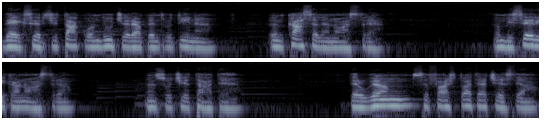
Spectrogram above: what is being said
de a exercita conducerea pentru Tine în casele noastre, în biserica noastră, în societate. Te rugăm să faci toate acestea,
